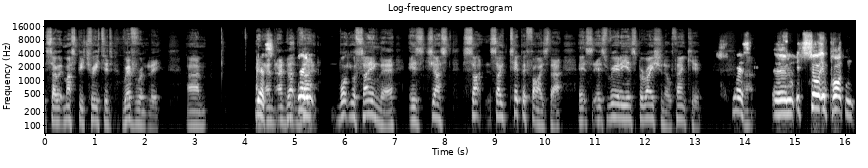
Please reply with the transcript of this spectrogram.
so it must be treated reverently. Um, and, yes, and, and that, that, what you're saying there is just so, so typifies that. It's it's really inspirational. Thank you. Yes, uh, um, it's so important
